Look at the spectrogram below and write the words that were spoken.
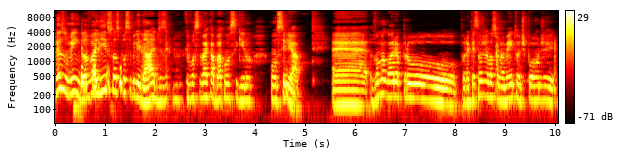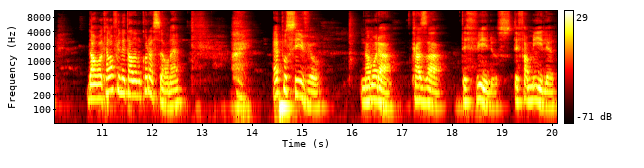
Resumindo, avalie suas possibilidades e que você vai acabar conseguindo conciliar. É, vamos agora pro, a questão de relacionamento, tipo, onde dá aquela alfinetada no coração, né? É possível namorar, casar, ter filhos, ter família,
